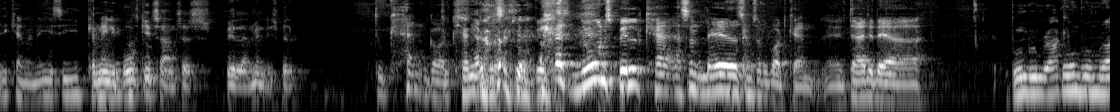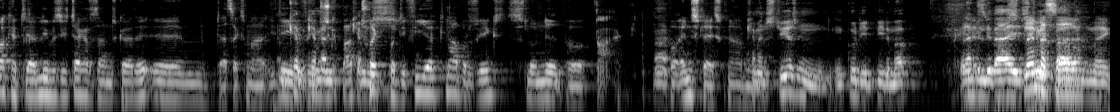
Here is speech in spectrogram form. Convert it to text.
Det kan man ikke sige. Kan man egentlig bruge gitaren til at spille almindelige spil? Du kan godt. Du kan godt, du vil. Nogle spil kan, er sådan lavet, sådan, så du godt kan. Øh, Der er det der Boom Boom Rock. Boom Boom Rocket, ja lige præcis, der kan du sagtens gøre det. Øh, Der er altså ikke så meget idé, Kan- kan, man- du skal bare man trykke s- på de fire knapper, du skal ikke slå ned på, Nej. Nej. på anslagsknappen. Kan man styre sådan en good beat em up? Hvordan ville det være i Street Fighter?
